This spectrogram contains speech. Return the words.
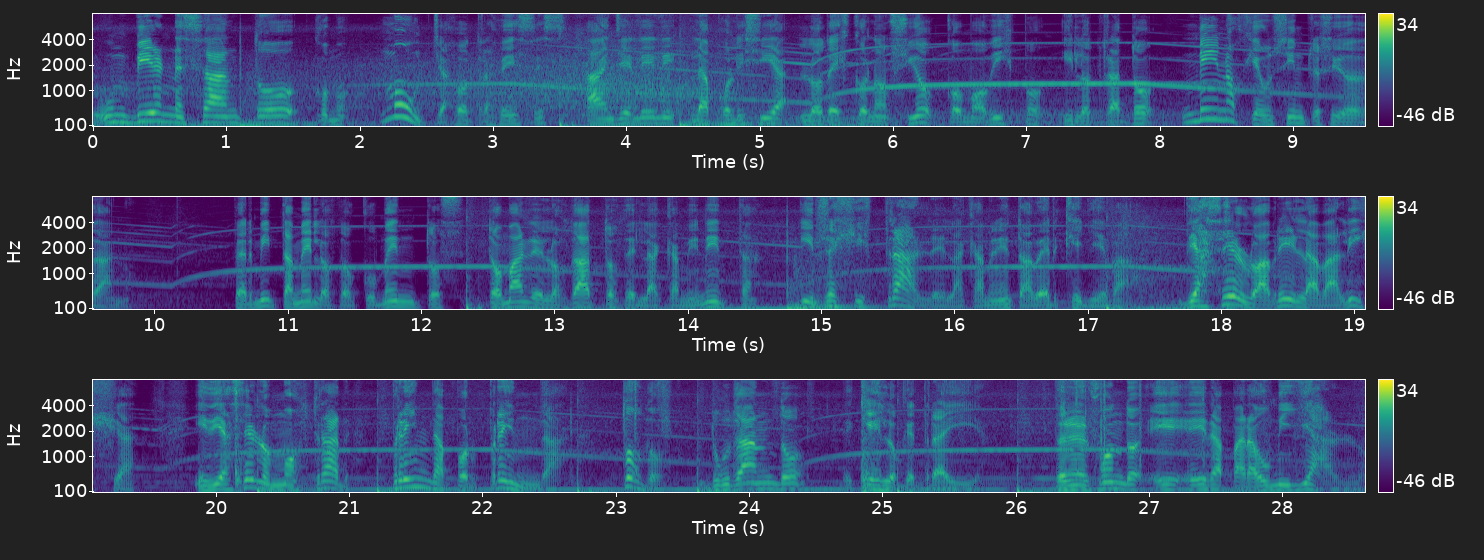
Un Viernes Santo, como muchas otras veces, a Angelelli la policía lo desconoció como obispo y lo trató menos que a un simple ciudadano. Permítame los documentos, tomarle los datos de la camioneta y registrarle la camioneta a ver qué llevaba. De hacerlo abrir la valija y de hacerlo mostrar prenda por prenda, todo, dudando de qué es lo que traía. Pero en el fondo e- era para humillarlo.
